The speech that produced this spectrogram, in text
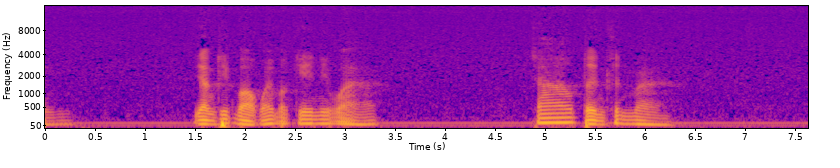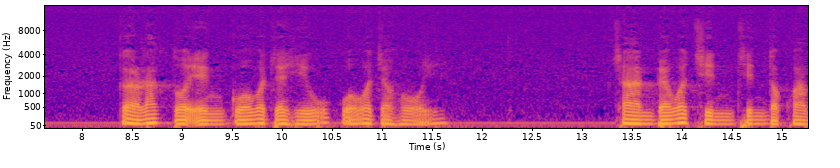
ง อย่างที่บอกไว้เมื่อกี้นี้ว่า เช้าตื่นขึ้นมา ก็รักตัวเองกลัวว่าจะหิว กลัวว่าจะโหยชานแปลว่าชินชินต่อความ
